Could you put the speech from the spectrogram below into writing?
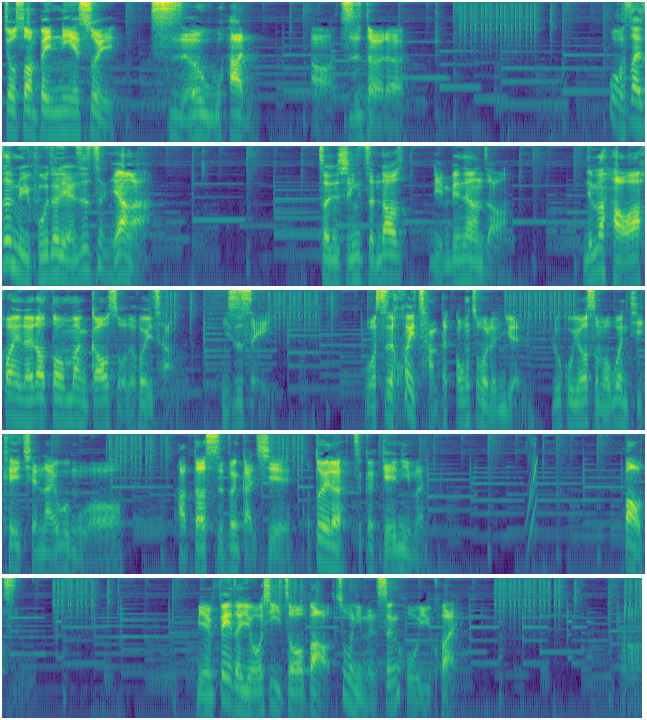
就算被捏碎，死而无憾。啊，值得了！哇塞，这女仆的脸是怎样啊？整形整到脸变这样子啊？你们好啊，欢迎来到动漫高手的会场。你是谁？我是会场的工作人员。如果有什么问题，可以前来问我哦。好的，十分感谢。对了，这个给你们报纸，免费的游戏周报。祝你们生活愉快。哦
